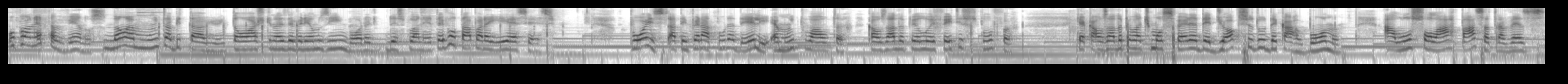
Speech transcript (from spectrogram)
O planeta Vênus não é muito habitável, então eu acho que nós deveríamos ir embora desse planeta e voltar para a ISS. Pois a temperatura dele é muito alta, causada pelo efeito estufa que é causada pela atmosfera de dióxido de carbono. A luz solar passa através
